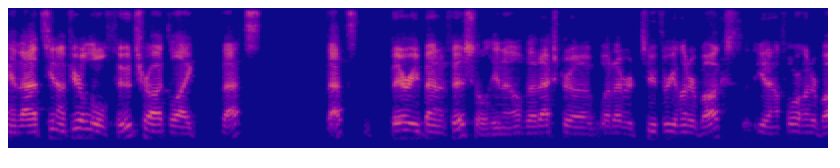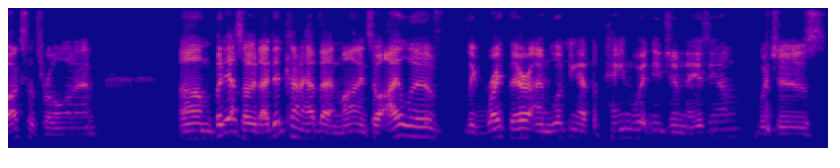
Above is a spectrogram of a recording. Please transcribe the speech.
and that's you know if you're a little food truck like that's that's very beneficial you know that extra whatever two three hundred bucks you know 400 bucks that's rolling in um but yeah so i did kind of have that in mind. So i live like right there i'm looking at the payne whitney gymnasium which is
